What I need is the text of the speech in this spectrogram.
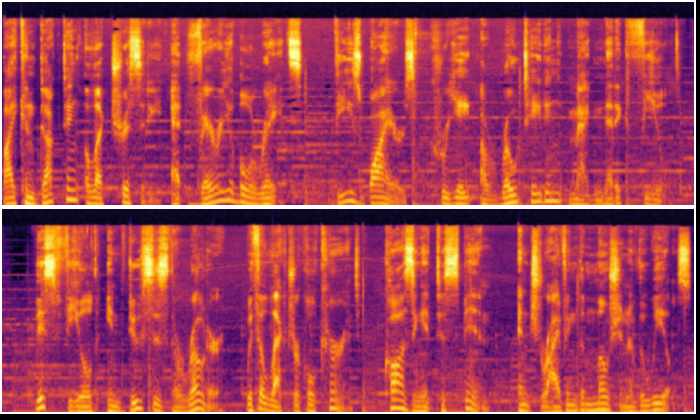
By conducting electricity at variable rates, these wires create a rotating magnetic field. This field induces the rotor with electrical current, causing it to spin and driving the motion of the wheels.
